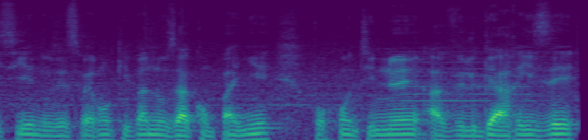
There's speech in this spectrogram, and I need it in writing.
ici et nous espérons qu'il va nous accompagner pour continuer à vulgariser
